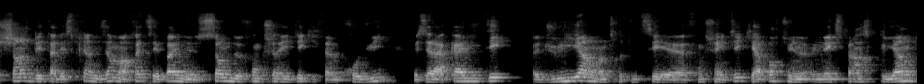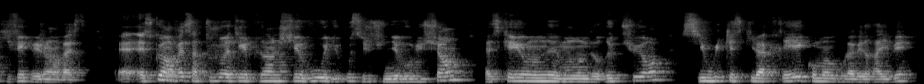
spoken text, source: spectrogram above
change d'état d'esprit en disant, mais en fait, ce n'est pas une somme de fonctionnalités qui fait un produit, mais c'est la qualité euh, du lien entre toutes ces euh, fonctionnalités qui apporte une, expérience client qui fait que les gens restent. Est-ce que en fait, ça a toujours été présent chez vous et du coup, c'est juste une évolution? Est-ce qu'il y a eu un moment de rupture? Si oui, qu'est-ce qu'il a créé? Comment vous l'avez drivé?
